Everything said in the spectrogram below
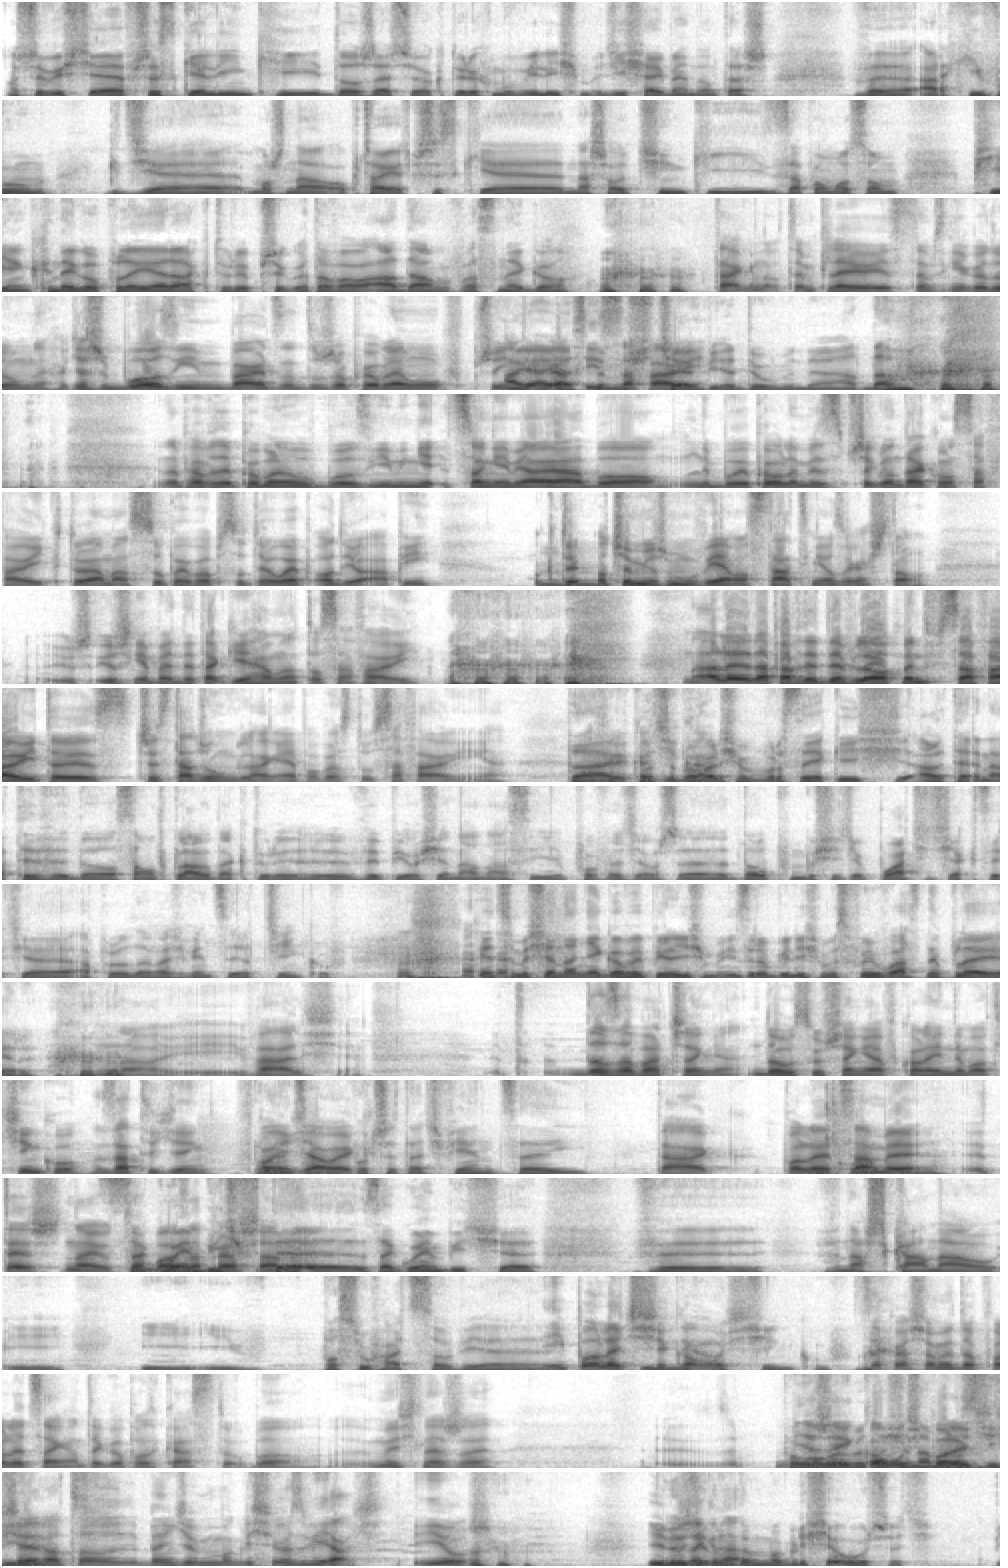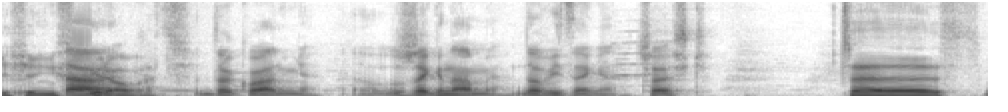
Oczywiście wszystkie linki do rzeczy, o których mówiliśmy dzisiaj będą też w archiwum, gdzie można obczajać wszystkie nasze odcinki za pomocą pięknego playera, który przygotował Adam własnego, Tak, no, ten player jestem z niego dumny. Chociaż było z nim bardzo dużo problemów przy a ja integracji jestem z ciebie dumny, Adam. Naprawdę problemów było z nimi nie, co nie miara, bo były problemy z przeglądarką Safari, która ma super popsute web audio API, o, któ- Mhm. o czym już mówiłem ostatnio zresztą. Już, już nie będę tak jechał na to Safari. no ale naprawdę development w Safari to jest czysta dżungla, nie? Po prostu Safari, nie? Tak, potrzebowaliśmy po prostu jakiejś alternatywy do SoundClouda, który wypiął się na nas i powiedział, że nope, musicie płacić, jak chcecie uploadować więcej odcinków. Więc my się na niego wypięliśmy i zrobiliśmy swój własny player. No i wal się. Do zobaczenia, do usłyszenia w kolejnym odcinku za tydzień, w Polecamy poniedziałek. poczytać więcej, Tak, polecamy też na YouTube, zagłębić, zapraszamy. te, zagłębić się w, w nasz kanał i, i, i posłuchać sobie I polećcie innych komuś. odcinków. Zapraszamy do polecenia tego podcastu, bo myślę, że y, Pomoże jeżeli się komuś polecicie, no rozwijać. to będziemy mogli się rozwijać. I już. I ludzie Żegna- będą mogli się uczyć i się inspirować. Tak, dokładnie. Żegnamy. Do widzenia. Cześć. Cześć!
